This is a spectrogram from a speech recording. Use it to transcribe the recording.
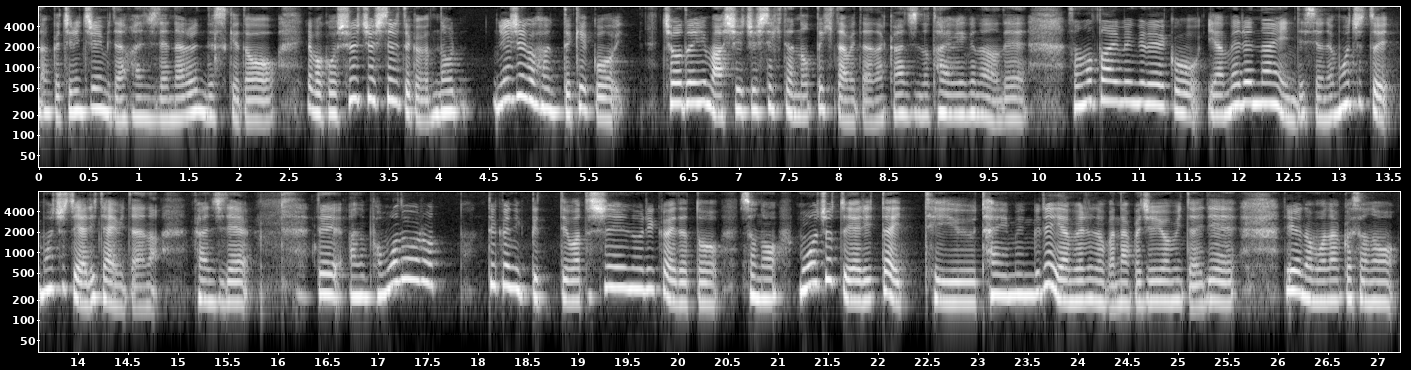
なんかチリンチリンみたいな感じでなるんですけどやっぱこう集中してるというかの25分って結構ちょうど今集中してきた乗ってきたみたいな感じのタイミングなのでそのタイミングでこうやめれないんですよね。もうちょっともうちょっとやりたいみたいな感じで。であのポモドーロテクニックって私の理解だとそのもうちょっとやりたいっていうタイミングでやめるのがなんか重要みたいでっていうのもなんかその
